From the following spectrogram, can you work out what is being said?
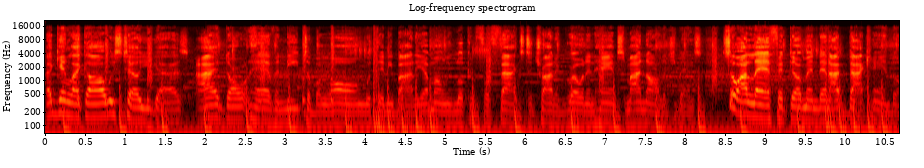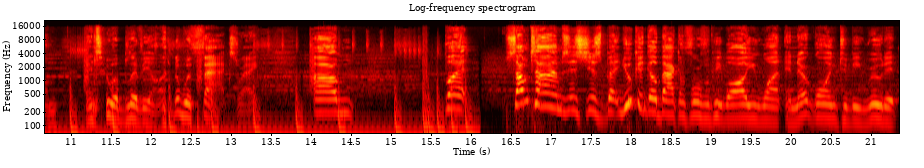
again, like I always tell you guys, I don't have a need to belong with anybody. I'm only looking for facts to try to grow and enhance my knowledge base. So I laugh at them and then I backhand them into oblivion with facts, right? Um, but sometimes it's just but you can go back and forth with people all you want and they're going to be rooted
